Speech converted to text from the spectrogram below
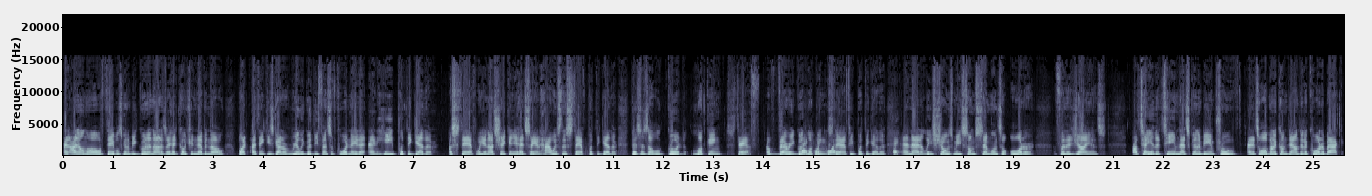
And I don't know if Daboll's going to be good or not as a head coach. You never know. But I think he's got a really good defensive coordinator, and he put together a staff where you're not shaking your head saying, How is this staff put together? This is a good looking staff, a very good looking point. staff he put together. Excellent. And that at least shows me some semblance of order for the Giants. I'll tell you the team that's going to be improved, and it's all going to come down to the quarterback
